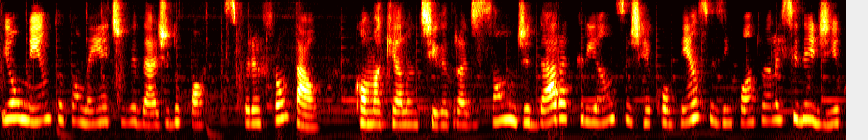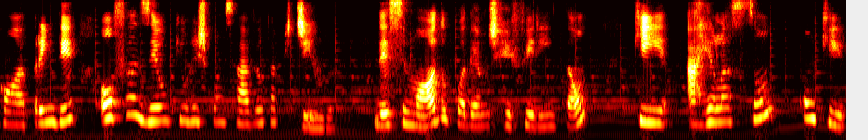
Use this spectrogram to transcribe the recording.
e aumenta também a atividade do córtex pré-frontal, como aquela antiga tradição de dar a crianças recompensas enquanto elas se dedicam a aprender ou fazer o que o responsável está pedindo. Desse modo, podemos referir então que a relação com que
